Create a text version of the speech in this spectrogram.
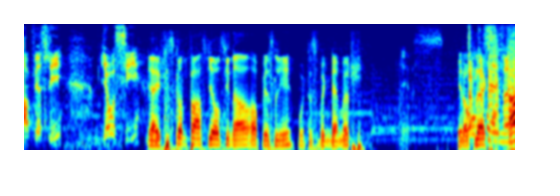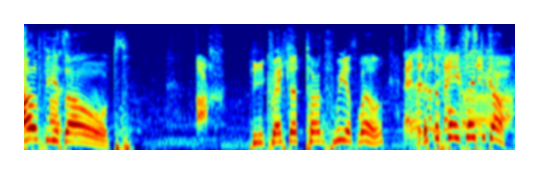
obviously. Yossi. Yeah, he's just gone past Yossi now, obviously, with his wing damage. Yes. You know. Seven. Alfie is out! Ah. He crashed at turn 3 as well. And It's it's, a full safety, safety car.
